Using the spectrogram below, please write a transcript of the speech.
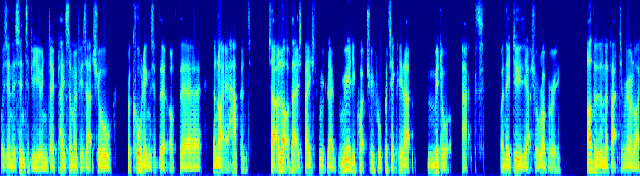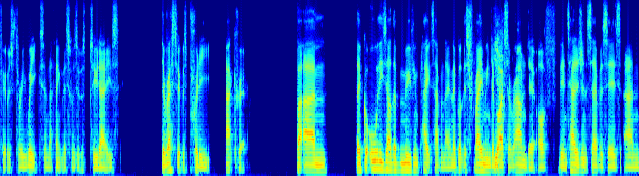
was in this interview and they played some of his actual recordings of the of the the night it happened. So a lot of that is based, you know, really quite truthful, particularly that middle act when they do the actual robbery. Other than the fact in real life it was three weeks, and I think this was it was two days. The rest of it was pretty accurate. But um, they've got all these other moving plates, haven't they? And they've got this framing Yeah. device around it of the intelligence services and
